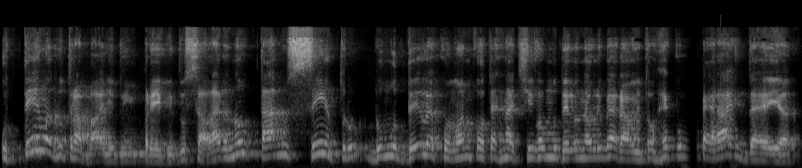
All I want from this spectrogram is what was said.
O tema do trabalho, do emprego e do salário não está no centro do modelo econômico alternativo ao modelo neoliberal. Então, recuperar a ideia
